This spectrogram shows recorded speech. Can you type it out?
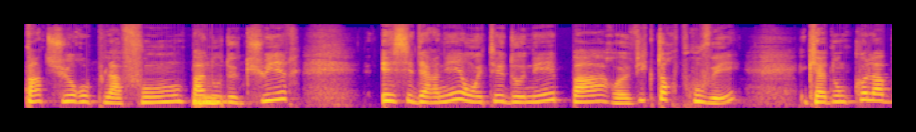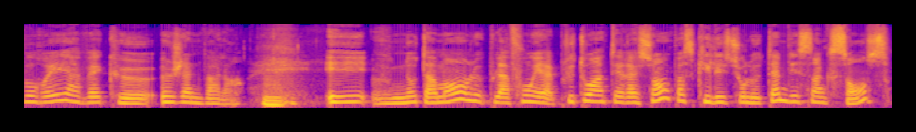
peinture au plafond, panneaux mhm. de cuir et ces derniers ont été donnés par euh, Victor Prouvé, qui a donc collaboré avec euh, Eugène Valin. Mm. Et euh, notamment, le plafond est plutôt intéressant parce qu'il est sur le thème des cinq sens.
